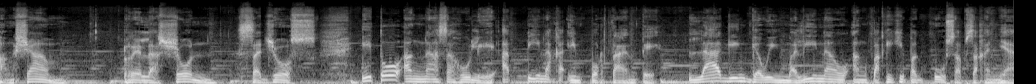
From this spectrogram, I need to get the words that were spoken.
Pangsyam, relasyon sa Diyos. Ito ang nasa huli at pinakaimportante. Laging gawing malinaw ang pakikipag-usap sa Kanya.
